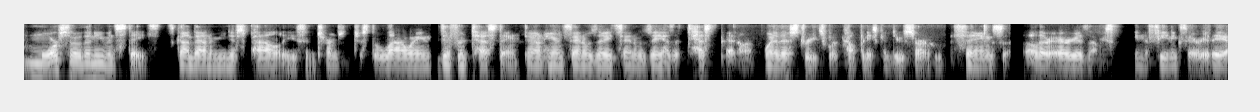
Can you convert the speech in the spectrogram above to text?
more so than even states. It's gone down to municipalities in terms of just allowing different testing. Down here in San Jose, San Jose has a test bed on one of their streets where companies can do certain things. Other areas, obviously in the Phoenix area, they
